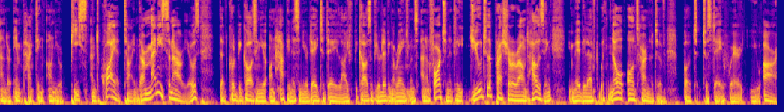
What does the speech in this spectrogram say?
and are impacting on your peace and quiet time. There are many scenarios that could be causing you unhappiness in your day to day life because of your living arrangements. And unfortunately, due to the pressure around housing, you may be left with no alternative but to stay where you are.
